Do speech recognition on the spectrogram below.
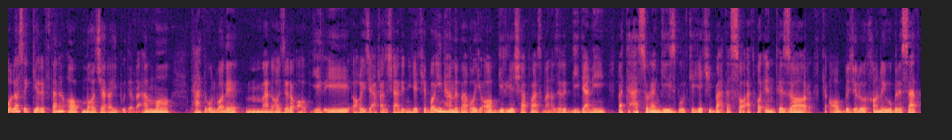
خلاصه گرفتن آب ماجرایی بوده و اما تحت عنوان مناظر آبگیری آقای جعفر شهری میگه که با این همه بقای آبگیری شب از مناظر دیدنی و تأثرانگیز بود که یکی بعد از ساعتها انتظار که آب به جلو خانه او برسد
